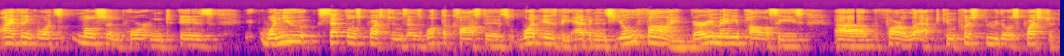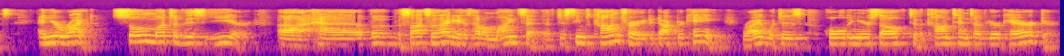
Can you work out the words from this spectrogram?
I think what's most important is when you set those questions as what the cost is, what is the evidence, you'll find very many policies, uh, the far left, can push through those questions. And you're right. So much of this year, uh, have, the, the society has had a mindset that just seems contrary to Dr. King, right? Which is holding yourself to the content of your character.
